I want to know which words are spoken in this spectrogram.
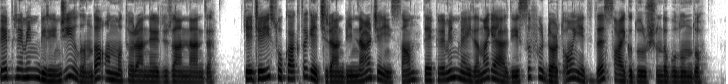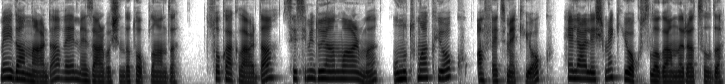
Depremin birinci yılında anma törenleri düzenlendi. Geceyi sokakta geçiren binlerce insan depremin meydana geldiği 04.17'de saygı duruşunda bulundu. Meydanlarda ve mezar başında toplandı. Sokaklarda sesimi duyan var mı? Unutmak yok, affetmek yok, helalleşmek yok sloganları atıldı.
